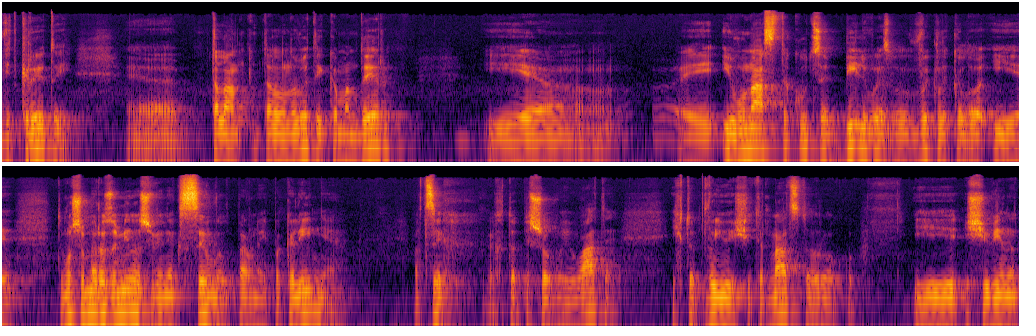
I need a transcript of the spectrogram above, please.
відкритий, е, талановитий командир. І е, І- І у нас таку це біль викликало, і тому що ми розуміли, що він як символ певного покоління, оцих, хто пішов воювати, і хто воює з 14-го року, і що він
